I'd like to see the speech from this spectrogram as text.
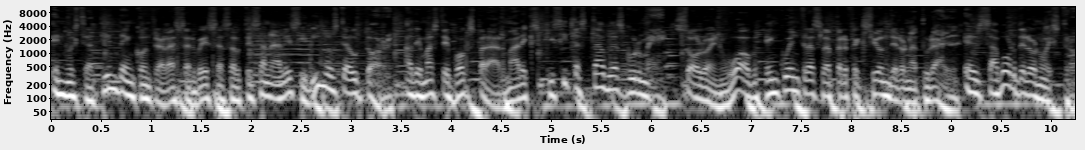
En nuestra tienda encontrarás cervezas artesanales y vinos de autor, además de box para armar exquisitas tablas gourmet. Solo en WOP encuentras la perfección de lo natural, el sabor de lo nuestro.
